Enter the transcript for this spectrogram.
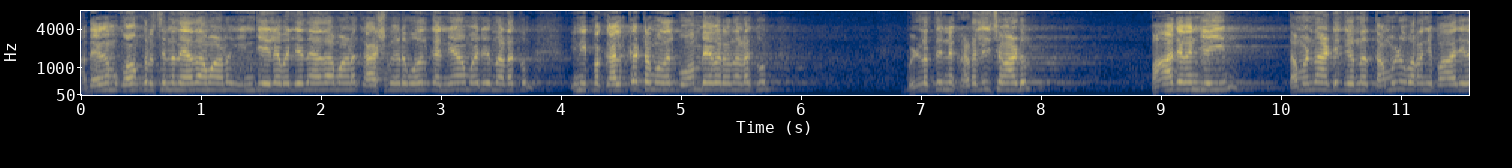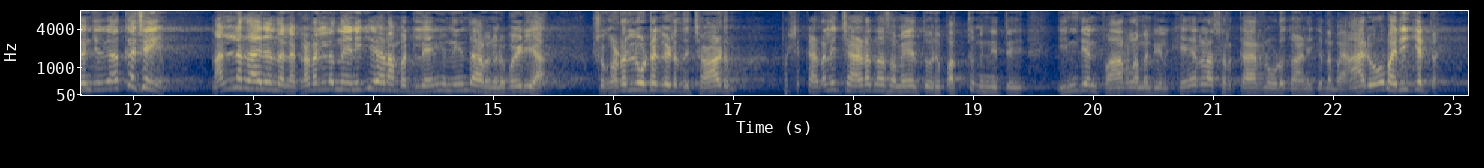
അദ്ദേഹം കോൺഗ്രസിന്റെ നേതാവാണ് ഇന്ത്യയിലെ വലിയ നേതാവാണ് കാശ്മീർ മുതൽ കന്യാകുമാരി നടക്കും ഇനിയിപ്പോൾ കൽക്കട്ട മുതൽ ബോംബെ വരെ നടക്കും. വെള്ളത്തിന് കടലിൽ ചാടും പാചകം ചെയ്യും. തമിഴ്നാട്ടിൽ ചെന്ന് തമിഴ് പറഞ്ഞ് പാചകം ചെയ്യുക ഒക്കെ ചെയ്യും. നല്ല കാര്യം തന്നെ. കടലിലൊന്നും എനിക്ക് ചാടാൻ പറ്റില്ല. എനിക്ക് നീന്താൻ അറിഞ്ഞു പേടിയാ. പക്ഷെ കടലിലോട്ടൊക്കെ എടുത്ത് ചാടും. പക്ഷെ കടലിൽ ചാടുന്ന സമയത്ത് ഒരു പത്ത് മിനിറ്റ് ഇന്ത്യൻ പാർലമെന്റിൽ കേരള സർക്കാരിനോട് കാണിക്കുന്ന ആരോ ഭരിക്കട്ടെ.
